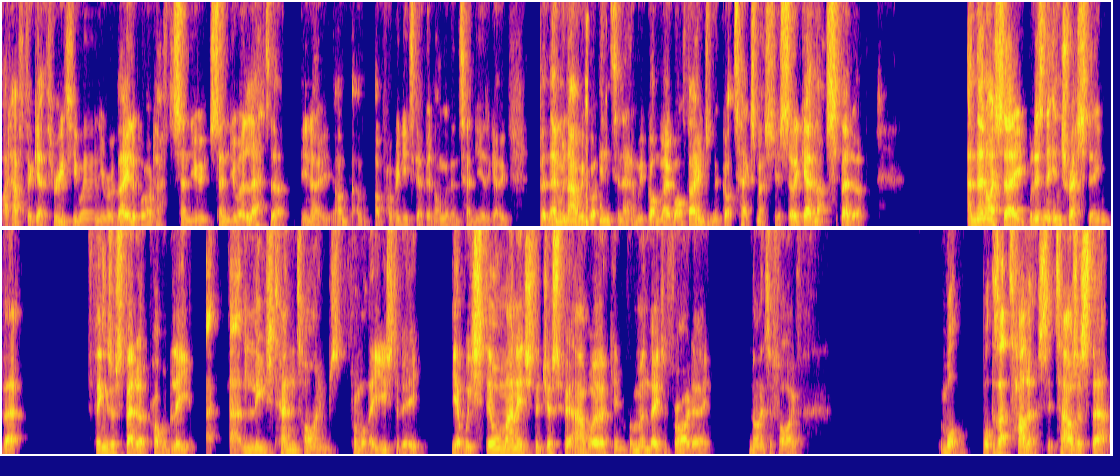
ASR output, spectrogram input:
I'd have to get through to you when you're available. I'd have to send you send you a letter. You know, i probably need to get a bit longer than 10 years ago. But then now we've got internet and we've got mobile phones and we've got text messages. So again, that's sped up. And then I say, well, isn't it interesting that things have sped up probably at, at least 10 times from what they used to be, yet we still manage to just fit our work in from Monday to Friday, nine to five. And what, what does that tell us? It tells us that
